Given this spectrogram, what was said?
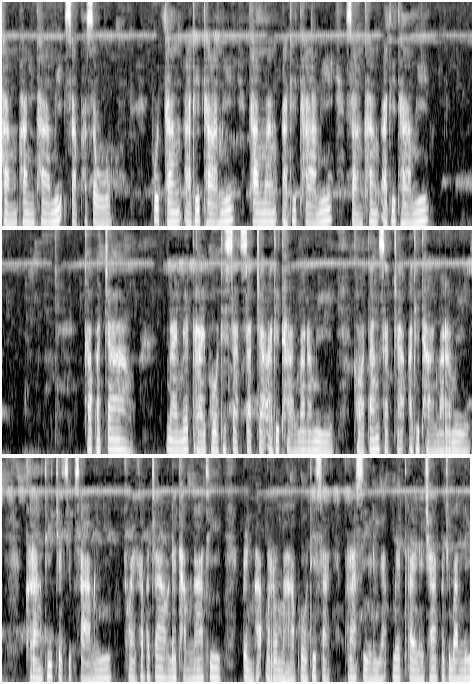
ขังพันธามิสัพพโส พุทธังอธิฐามิธรรมังอธิฐามิ สังฆังอธิฐามิ ข้าพเจ้า นายเมตไตรโพธิสัตว์สัจจะอธิฐานบารมี ขอตั้งสัจจะอธิฐานบารมี ครั้งที่ 73 นี้ขอให้ข้าพเจ้าได้ทำหน้าที่เป็นพระบรมมหาโพธิสัตว์ พระศรีริยะเมตไตรในชาติปัจจุบันนี้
